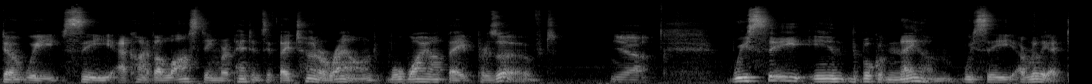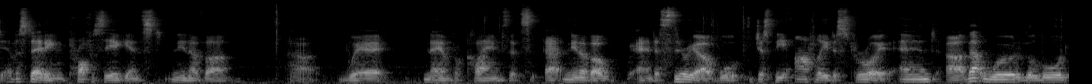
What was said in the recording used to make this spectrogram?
don't we see a kind of a lasting repentance if they turn around? Well, why aren't they preserved? Yeah. We see in the book of Nahum, we see a really a devastating prophecy against Nineveh, uh, where Nahum proclaims that uh, Nineveh and Assyria will just be utterly destroyed. And uh, that word of the Lord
